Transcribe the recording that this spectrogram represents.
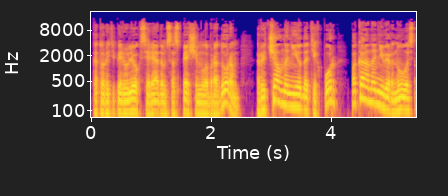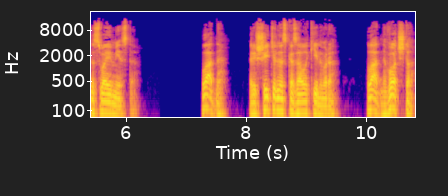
который теперь улегся рядом со спящим лабрадором, рычал на нее до тех пор, пока она не вернулась на свое место. «Ладно», — решительно сказала Кинвара. «Ладно, вот что.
